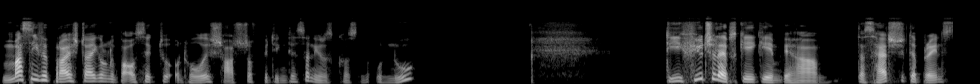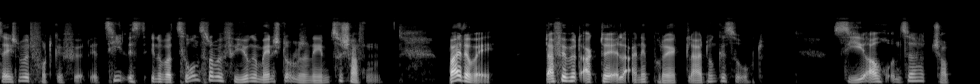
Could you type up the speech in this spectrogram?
massive Preissteigerungen im Bausektor und hohe schadstoffbedingte Sanierungskosten. Und nun? Die Future Labs G GmbH, das Herzstück der Brainstation, wird fortgeführt. Ihr Ziel ist, Innovationsräume für junge Menschen und Unternehmen zu schaffen. By the way, dafür wird aktuell eine Projektleitung gesucht. Siehe auch unser Job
